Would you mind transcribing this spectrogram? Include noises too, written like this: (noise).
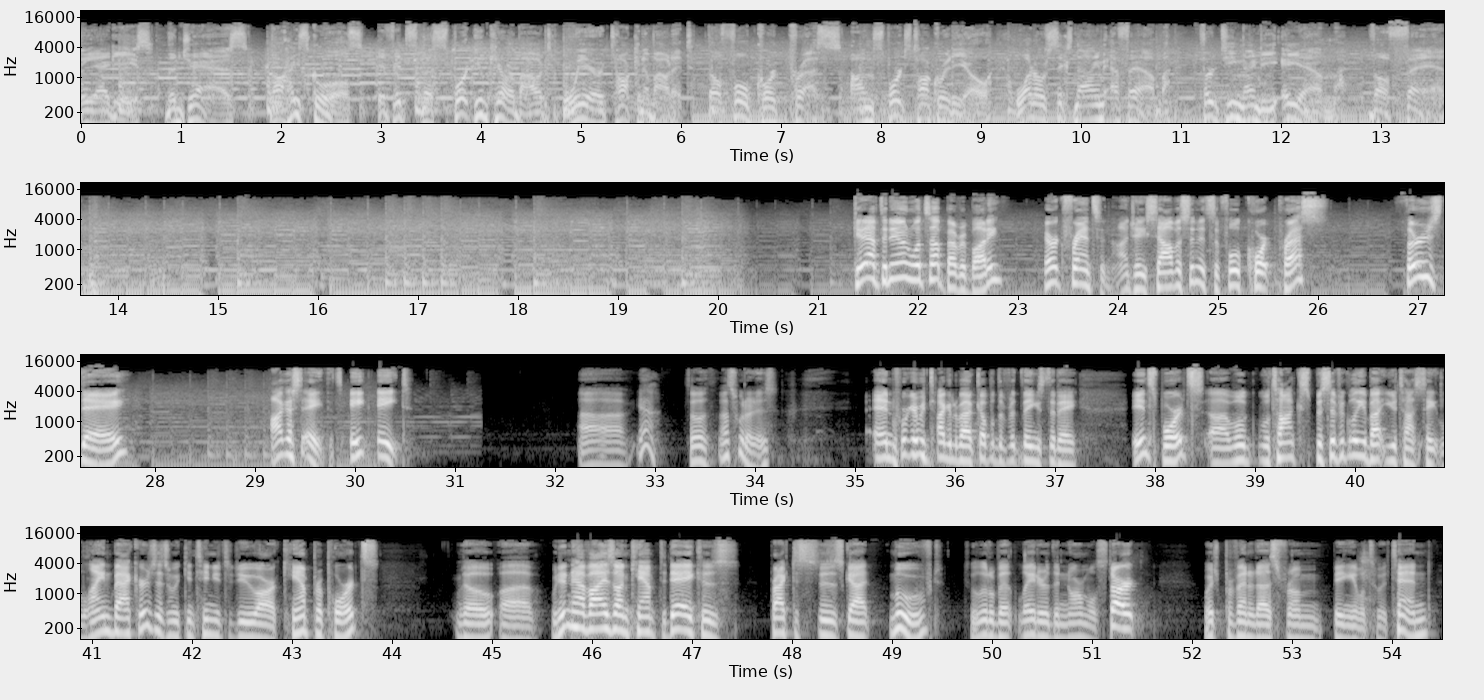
The Aggies, the Jazz, the high schools. If it's the sport you care about, we're talking about it. The Full Court Press on Sports Talk Radio, 1069 FM, 1390 AM. The Fan. Good afternoon. What's up, everybody? Eric Frandsen, Ajay Salvesen. It's the Full Court Press. Thursday, August 8th. It's 8 8. Uh, yeah, so that's what it is. (laughs) And we're going to be talking about a couple different things today in sports. Uh, we'll, we'll talk specifically about Utah State linebackers as we continue to do our camp reports. Though uh, we didn't have eyes on camp today because practices got moved to a little bit later than normal start, which prevented us from being able to attend.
